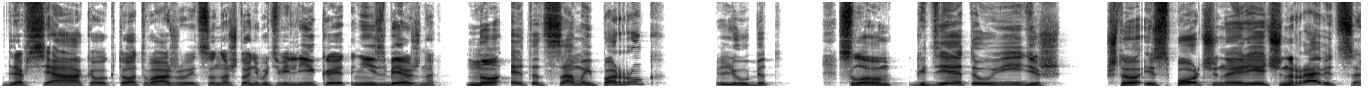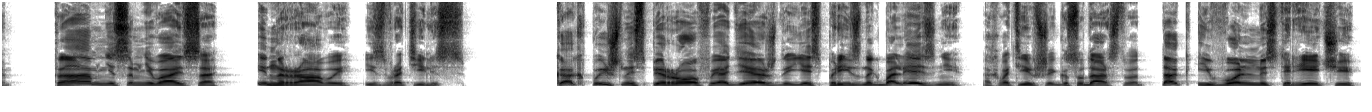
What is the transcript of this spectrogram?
Для всякого, кто отваживается на что-нибудь великое, это неизбежно. Но этот самый порок любят. Словом, где ты увидишь, что испорченная речь нравится, там, не сомневайся, и нравы извратились. Как пышность перов и одежды есть признак болезни, охватившей государство, так и вольность речи,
